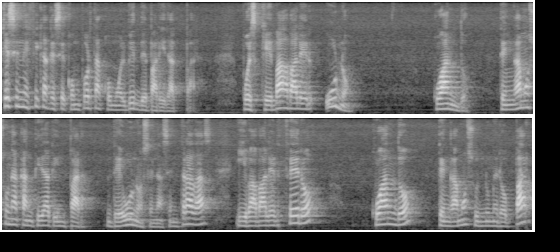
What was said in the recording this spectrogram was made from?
¿Qué significa que se comporta como el bit de paridad par? Pues que va a valer 1 cuando tengamos una cantidad impar de unos en las entradas y va a valer 0 cuando tengamos un número par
